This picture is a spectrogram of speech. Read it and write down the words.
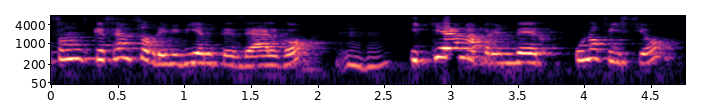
son, que sean sobrevivientes de algo y quieran aprender un oficio,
